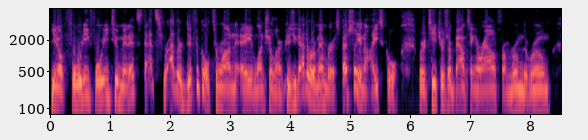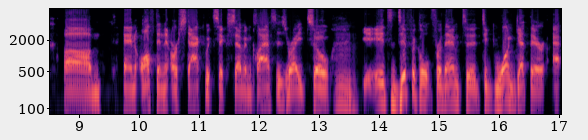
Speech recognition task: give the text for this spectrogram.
you know, 40, 42 minutes, that's rather difficult to run a lunch and learn because you got to remember, especially in a high school where teachers are bouncing around from room to room. Um, and often are stacked with six, seven classes, right? So mm. it's difficult for them to to one get there at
